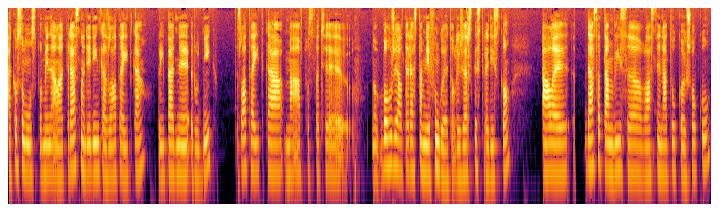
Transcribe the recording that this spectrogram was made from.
ako som už spomínala, krásna dedinka Zlatá Itka, prípadne Rudník. Zlatá Itka má v podstate No bohužiaľ teraz tam nefunguje to lyžiarske stredisko, ale dá sa tam výsť e, vlastne na tú Kojšovku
